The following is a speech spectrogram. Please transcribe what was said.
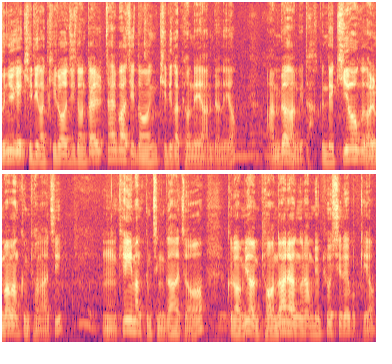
근육의 길이가 길어지던 딸, 짧아지던 길이가 변해요, 안 변해요? 안 변합니다. 근데 기억은 얼마만큼 변하지? 음, K만큼 증가하죠. 그러면 변화량을 한번 표시를 해볼게요.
